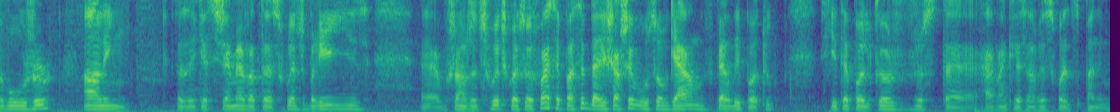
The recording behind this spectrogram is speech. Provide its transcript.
vos jeux en ligne. C'est-à-dire que si jamais votre Switch brise, euh, vous changez de Switch, quoi que ce soit, c'est possible d'aller chercher vos sauvegardes, vous perdez pas tout. Ce qui n'était pas le cas juste euh, avant que le service soit disponible.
